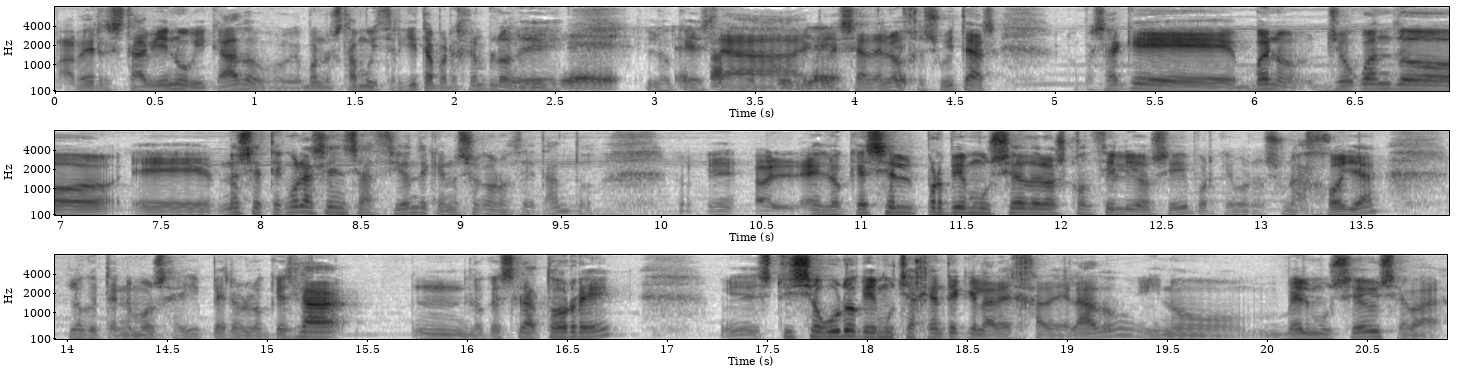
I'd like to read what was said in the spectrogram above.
a ver, está bien ubicado, porque bueno, está muy cerquita, por ejemplo, de lo que es la iglesia de los jesuitas. Lo que pasa que, bueno, yo cuando, eh, no sé, tengo la sensación de que no se conoce tanto. Eh, en lo que es el propio Museo de los Concilios, sí, porque bueno, es una joya lo que tenemos ahí, pero lo que es la Mm, lo que es la torre, estoy seguro que hay mucha gente que la deja de lado y no ve el museo y se va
